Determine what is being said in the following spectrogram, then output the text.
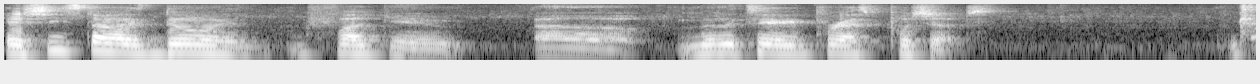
and she starts doing fucking uh, military press push-ups.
